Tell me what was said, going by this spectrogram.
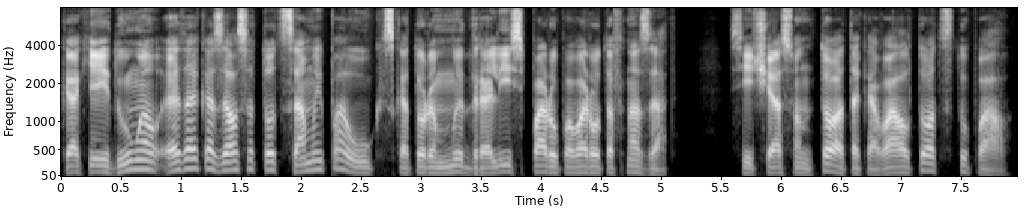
Как я и думал, это оказался тот самый паук, с которым мы дрались пару поворотов назад. Сейчас он то атаковал, то отступал.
